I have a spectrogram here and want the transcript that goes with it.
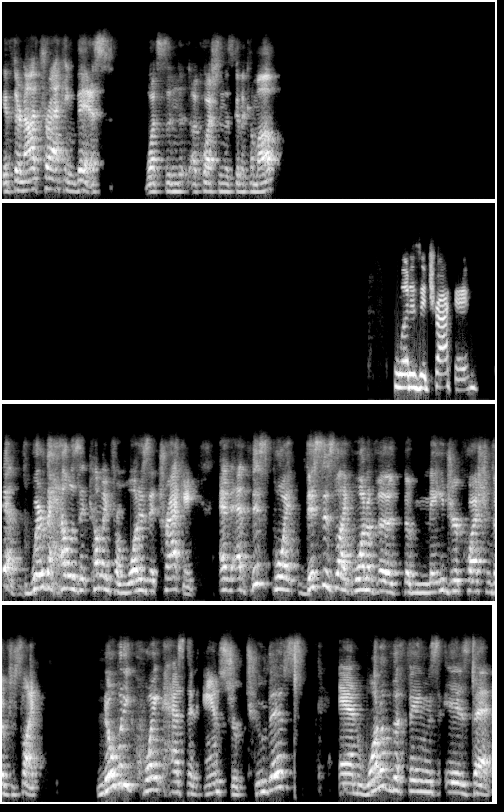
If they're not tracking this, what's the, a question that's going to come up? What is it tracking? Yeah, where the hell is it coming from? What is it tracking? And at this point, this is like one of the, the major questions of just like, nobody quite has an answer to this. And one of the things is that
